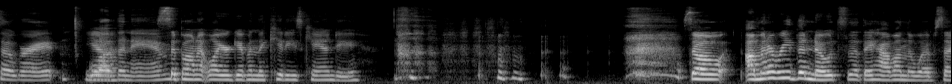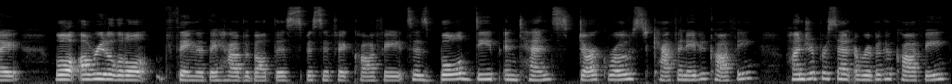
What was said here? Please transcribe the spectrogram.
so great. Yeah. Love the name. Sip on it while you're giving the kitties candy. so I'm gonna read the notes that they have on the website. Well, I'll read a little thing that they have about this specific coffee. It says bold, deep, intense, dark roast, caffeinated coffee, 100% Arabica coffee.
